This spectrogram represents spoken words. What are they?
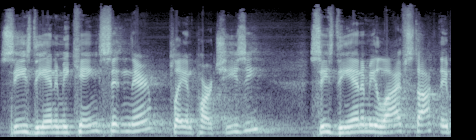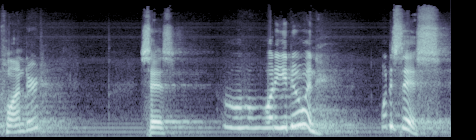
sees the enemy king sitting there playing Parcheesi, sees the enemy livestock they plundered, says, What are you doing? What is this?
